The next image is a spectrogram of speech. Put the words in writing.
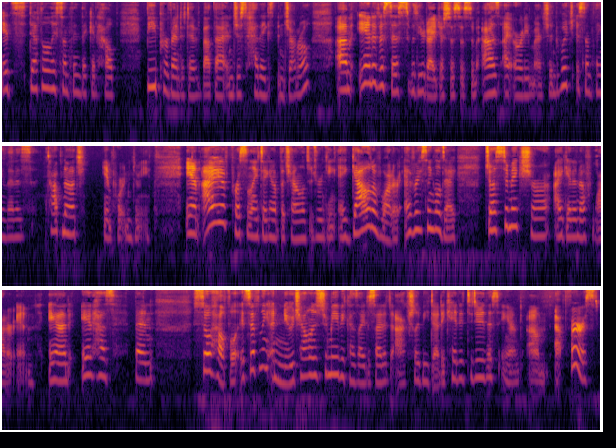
it's definitely something that can help be preventative about that and just headaches in general. Um, and it assists with your digestive system, as I already mentioned, which is something that is top notch important to me. And I have personally taken up the challenge of drinking a gallon of water every single day just to make sure I get enough water in. And it has been so helpful. It's definitely a new challenge to me because I decided to actually be dedicated to do this. And um, at first,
